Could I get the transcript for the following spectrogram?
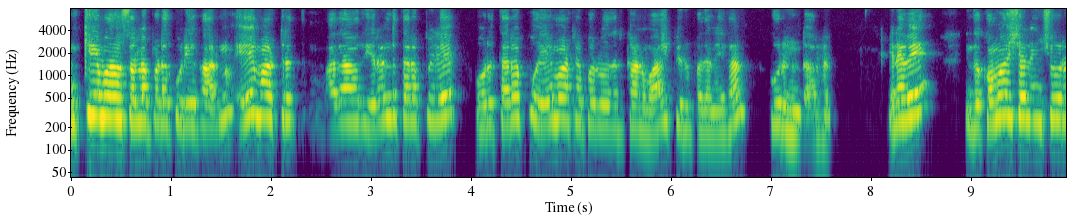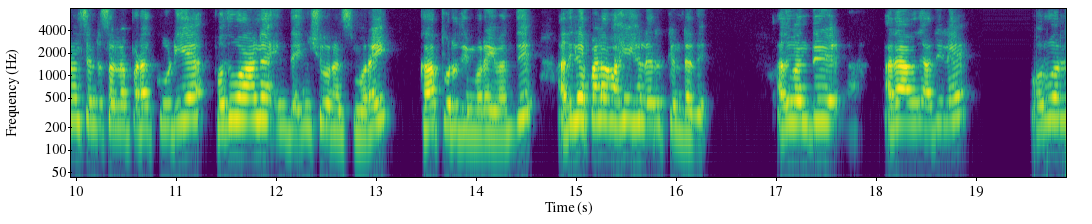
முக்கியமாக சொல்லப்படக்கூடிய காரணம் ஏமாற்ற அதாவது இரண்டு தரப்பிலே ஒரு தரப்பு ஏமாற்றப்படுவதற்கான வாய்ப்பு இருப்பதனை தான் கூறுகின்றார்கள். எனவே இந்த கொமர்ஷியல் இன்சூரன்ஸ் என்று சொல்லப்படக்கூடிய பொதுவான இந்த இன்சூரன்ஸ் முறை காப்புறுதி முறை வந்து அதிலே பல வகைகள் இருக்கின்றது. அது வந்து அதாவது அதிலே ஒருவர்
